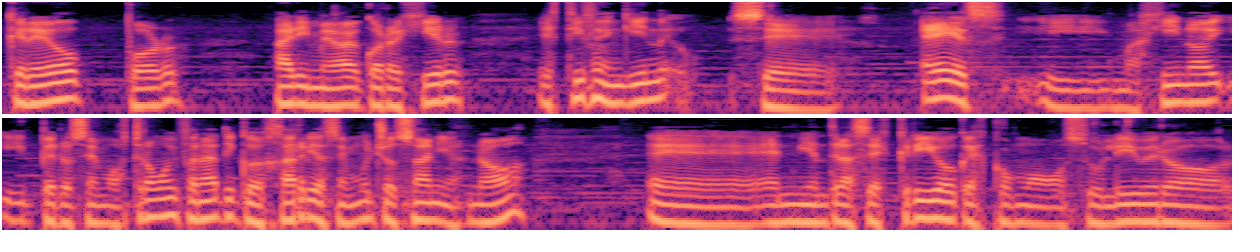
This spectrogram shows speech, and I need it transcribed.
creo, por Ari me va a corregir. Stephen King se es, imagino, y, pero se mostró muy fanático de Harry hace muchos años, ¿no? Eh, en Mientras escribo, que es como su libro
